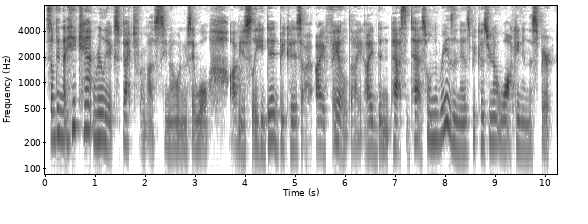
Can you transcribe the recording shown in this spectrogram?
something that He can't really expect from us. You know, and we say, "Well, obviously He did because I, I failed. I, I didn't pass the test." Well, and the reason is because you're not walking in the Spirit.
